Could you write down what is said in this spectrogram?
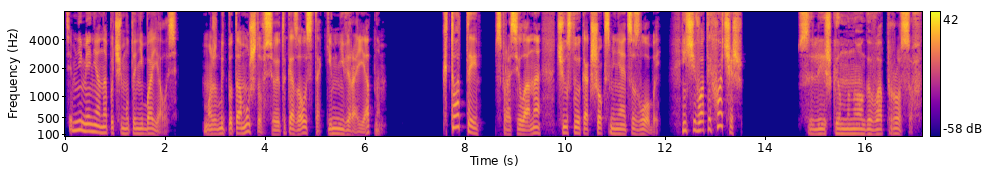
Тем не менее, она почему-то не боялась. Может быть, потому, что все это казалось таким невероятным? «Кто ты?» — спросила она, чувствуя, как шок сменяется злобой. «И чего ты хочешь?» «Слишком много вопросов,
